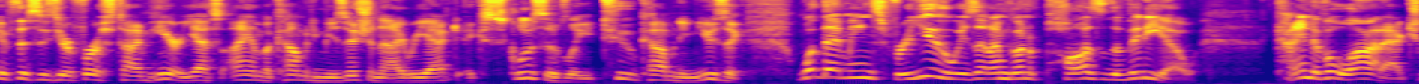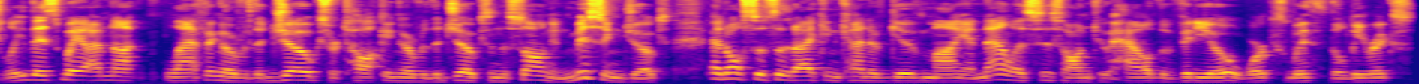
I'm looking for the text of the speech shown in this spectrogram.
If this is your first time here, yes, I am a comedy musician. I react exclusively to comedy music. What that means for you is that I'm going to pause the video. Kind of a lot, actually. This way I'm not laughing over the jokes or talking over the jokes in the song and missing jokes, and also so that I can kind of give my analysis onto how the video works with the lyrics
